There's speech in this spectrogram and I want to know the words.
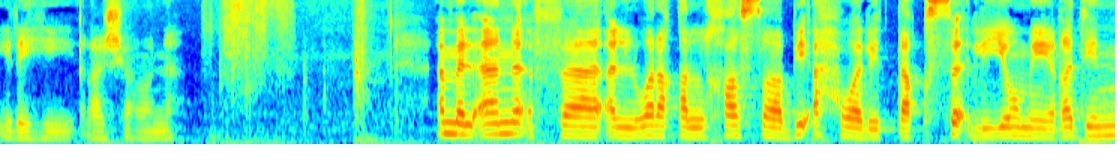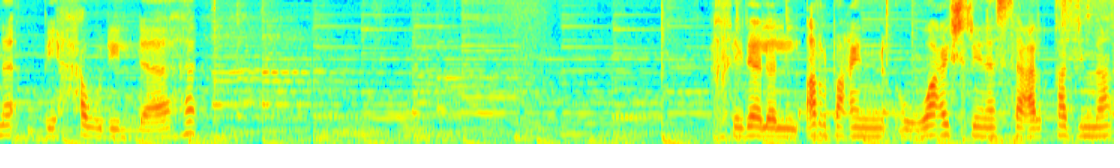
إليه راجعون. أما الآن فالورقة الخاصة بأحوال الطقس ليوم غد بحول الله. خلال الأربع وعشرين ساعة القادمة.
